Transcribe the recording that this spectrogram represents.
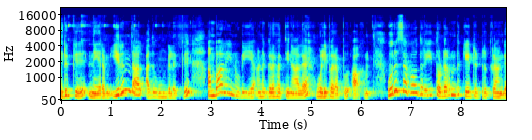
இருக்குது நேரம் இருந்தால் அது உங்களுக்கு அம்பாளையினுடைய அனுகிரகத்தினால் ஒளிபரப்பு ஆகும். ஒரு சகோதரி தொடர்ந்து கேட்டுட்ருக்குறாங்க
